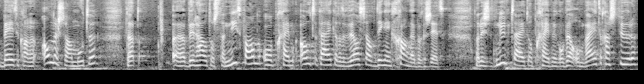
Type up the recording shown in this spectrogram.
beter kan en anders zou moeten... dat uh, weerhoudt ons er niet van om op een gegeven moment ook te kijken... dat we wel zelf dingen in gang hebben gezet. Dan is het nu tijd op een gegeven moment om wel om wij te gaan sturen...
